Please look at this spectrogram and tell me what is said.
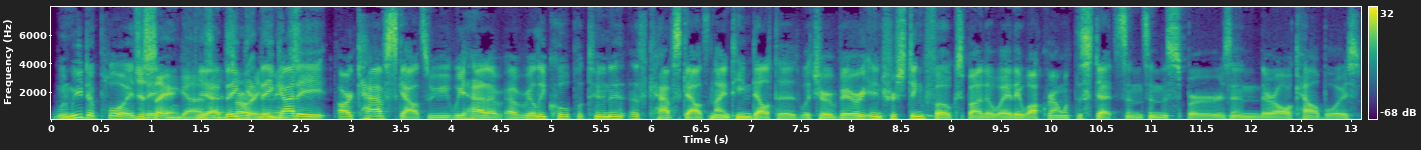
when we deployed, Just they- saying, guys. Yeah, I'm they sorry. they I mean, got a our Cav Scouts. We we had a, a really cool platoon of Cav Scouts, nineteen Deltas, which are very interesting folks. By the way, they walk around with the Stetsons and the Spurs, and they're all cowboys.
